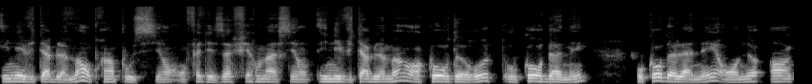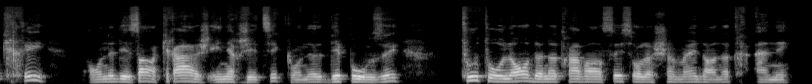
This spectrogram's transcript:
inévitablement, on prend position, on fait des affirmations. Inévitablement, en cours de route, au cours d'année, au cours de l'année, on a ancré, on a des ancrages énergétiques qu'on a déposés tout au long de notre avancée sur le chemin dans notre année.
